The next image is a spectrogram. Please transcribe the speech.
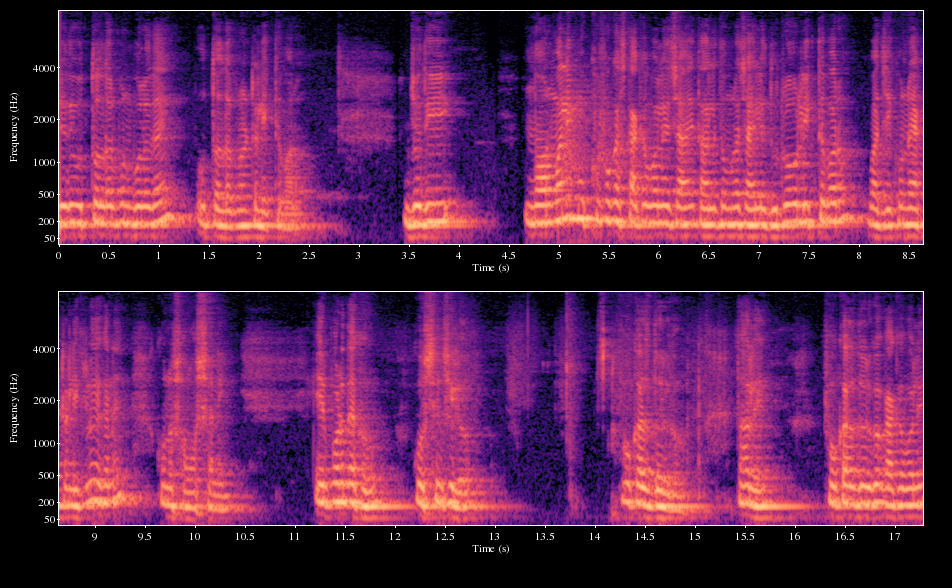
যদি উত্তল দর্পণ বলে দেয়, উত্তল দর্পণেরটা লিখতে পারো। যদি নর্মালি মুখ্য ফোকাস কাকে বলে চায়, তাহলে তোমরা চাইলে দুটোও লিখতে পারো, বা যে কোনো একটা লিখলেও এখানে কোনো সমস্যা নেই। এরপরে দেখো কোশ্চেন ছিল ফোকাস দৈর্ঘ্য। তাহলে ফোকাস দৈর্ঘ্য কাকে বলে?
